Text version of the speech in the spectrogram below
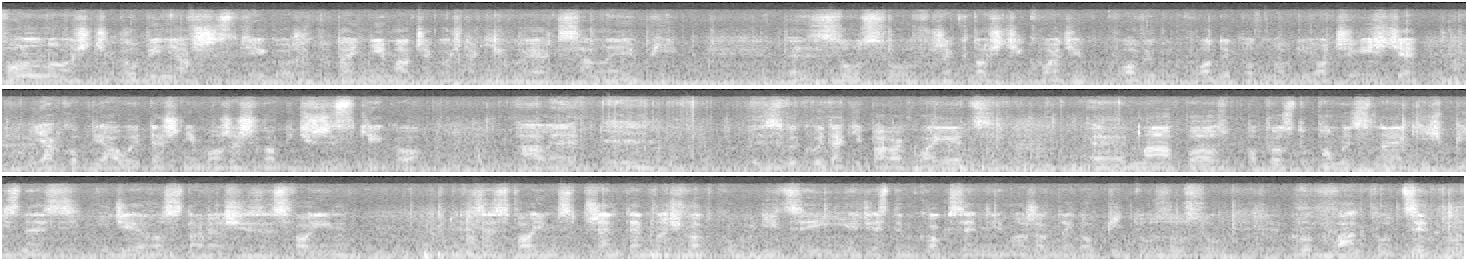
wolność robienia wszystkiego, że tutaj nie ma czegoś takiego jak sanepid, e, ZUS-ów, że ktoś ci kładzie kłody, kłody pod nogi. Oczywiście jako biały też nie możesz robić wszystkiego, ale zwykły taki Paragwajec e, ma po, po prostu pomysł na jakiś biznes, idzie, rozstawia się ze swoim, ze swoim sprzętem na środku ulicy i jedzie z tym koksem, nie ma żadnego pitu, ZUS-u, VAT-u, cytu,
